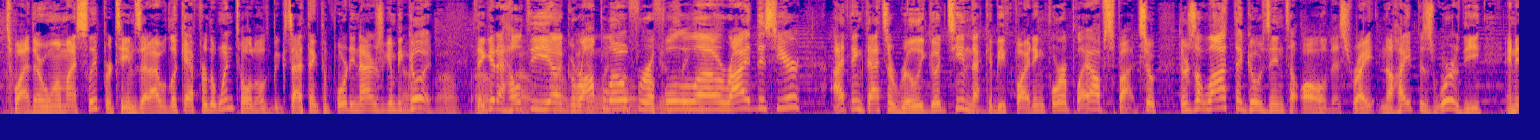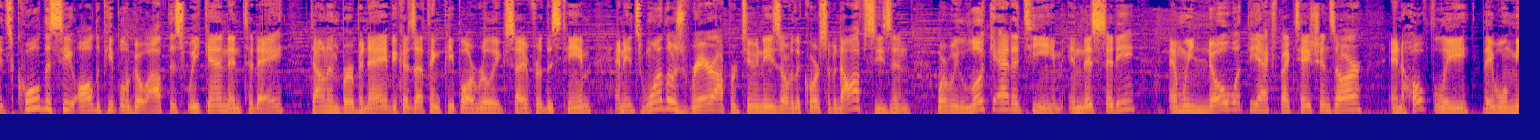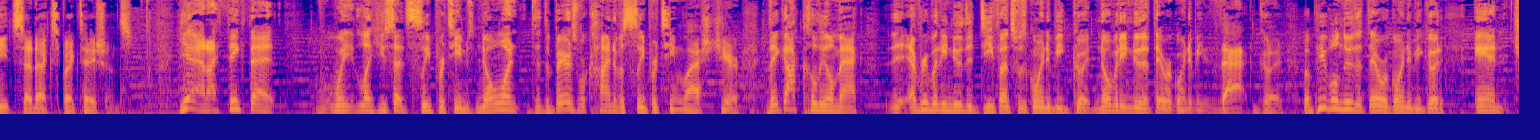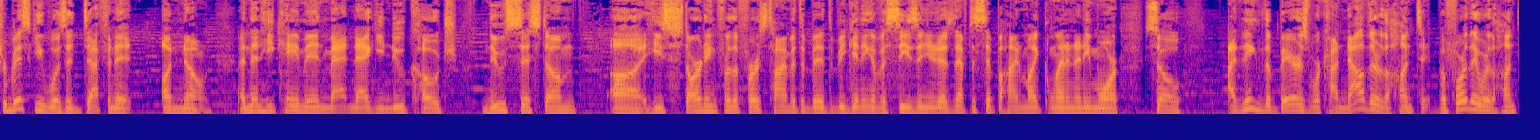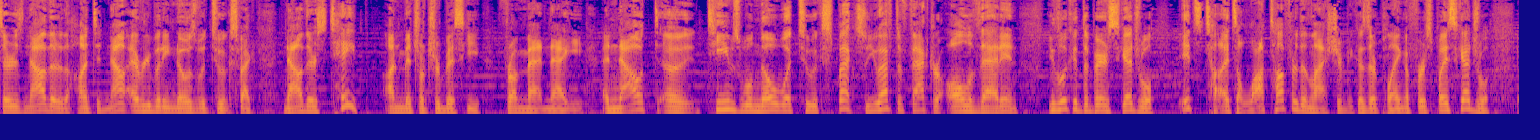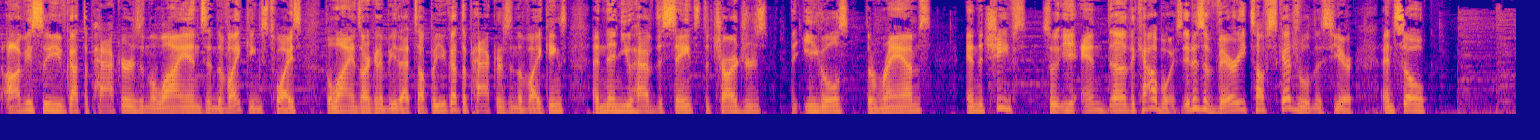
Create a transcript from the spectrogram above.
That's why they're one of my sleeper teams that I would look at for the win totals because I think the 49ers are going to be good. If they get a healthy uh, Garoppolo for a full uh, ride this year, I think that's a really good team that could be fighting for a playoff spot. So there's a lot that goes into all of this, right? And the hype is worthy. And it's cool to see all the people go out this weekend and today down in Bourbonnais because I think people are really excited for this team. And it's one of those rare opportunities over the course of an offseason where we look at a team in this city and we know what the expectations are. And hopefully they will meet said expectations. Yeah, and I think that, like you said, sleeper teams. No one, the Bears were kind of a sleeper team last year. They got Khalil Mack. Everybody knew the defense was going to be good. Nobody knew that they were going to be that good, but people knew that they were going to be good. And Trubisky was a definite unknown. And then he came in, Matt Nagy, new coach, new system. Uh, he's starting for the first time at the, at the beginning of a season. He doesn't have to sit behind Mike Glennon anymore. So I think the Bears were kind. Now they're the hunted. Before they were the hunters. Now they're the hunted. Now everybody knows what to expect. Now there's tape on Mitchell Trubisky from Matt Nagy, and now uh, teams will know what to expect. So you have to factor all of that in. You look at the Bears' schedule; it's t- it's a lot tougher than last year because they're playing a first place schedule. Obviously, you've got the Packers and the Lions and the Vikings twice. The Lions aren't going to be that tough, but you've got the Packers and the Vikings, and then you have the Saints, the Chargers, the Eagles, the Rams and the Chiefs. So and uh, the Cowboys. It is a very tough schedule this year, and so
